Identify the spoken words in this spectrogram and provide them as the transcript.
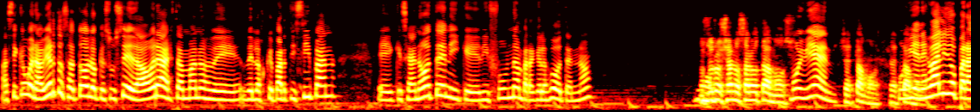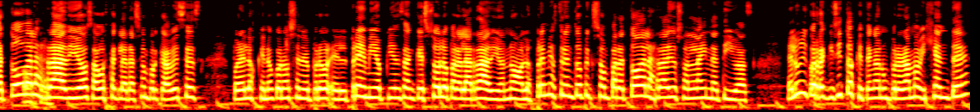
Así que bueno, abiertos a todo lo que suceda. Ahora está en manos de, de los que participan, eh, que se anoten y que difundan para que los voten, ¿no? Nosotros ya nos anotamos. Muy bien. Ya estamos. Ya Muy estamos. bien, es válido para todas las radios. Hago esta aclaración porque a veces, por ahí los que no conocen el, pro- el premio piensan que es solo para la radio. No, los premios Trend Topics son para todas las radios online nativas. El único requisito es que tengan un programa vigente,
